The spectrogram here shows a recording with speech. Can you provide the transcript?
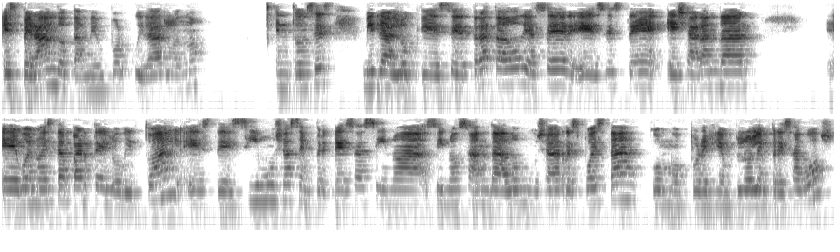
esperando también por cuidarlos, ¿no? Entonces, mira, lo que se ha tratado de hacer es este, echar a andar, eh, bueno, esta parte de lo virtual, este, sí muchas empresas sí, no sí nos han dado mucha respuesta, como por ejemplo la empresa Bosch,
